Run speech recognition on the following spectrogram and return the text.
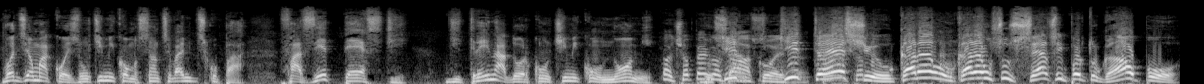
Vou dizer uma coisa: um time como o Santos, você vai me desculpar. Fazer teste de treinador com um time com nome. deixa eu perguntar Que, uma coisa. que teste? O cara, o cara é um sucesso em Portugal, pô.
